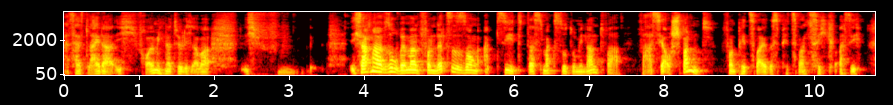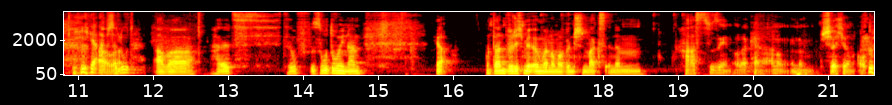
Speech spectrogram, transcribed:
was heißt leider? Ich freue mich natürlich, aber ich, ich sag mal so, wenn man von letzter Saison absieht, dass Max so dominant war, war es ja auch spannend von P2 bis P20 quasi. Ja, Aber, absolut. aber halt so, so dominant. Ja, und dann würde ich mir irgendwann nochmal wünschen, Max in einem Haas zu sehen oder keine Ahnung, in einem schwächeren Auto.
